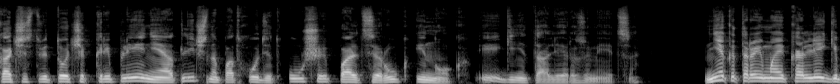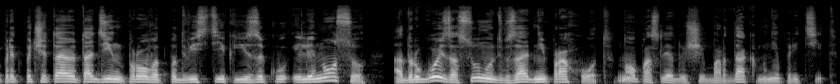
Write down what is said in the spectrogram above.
Качестве точек крепления отлично подходят уши, пальцы рук и ног, и гениталии, разумеется. Некоторые мои коллеги предпочитают один провод подвести к языку или носу, а другой засунуть в задний проход, но последующий бардак мне претит.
